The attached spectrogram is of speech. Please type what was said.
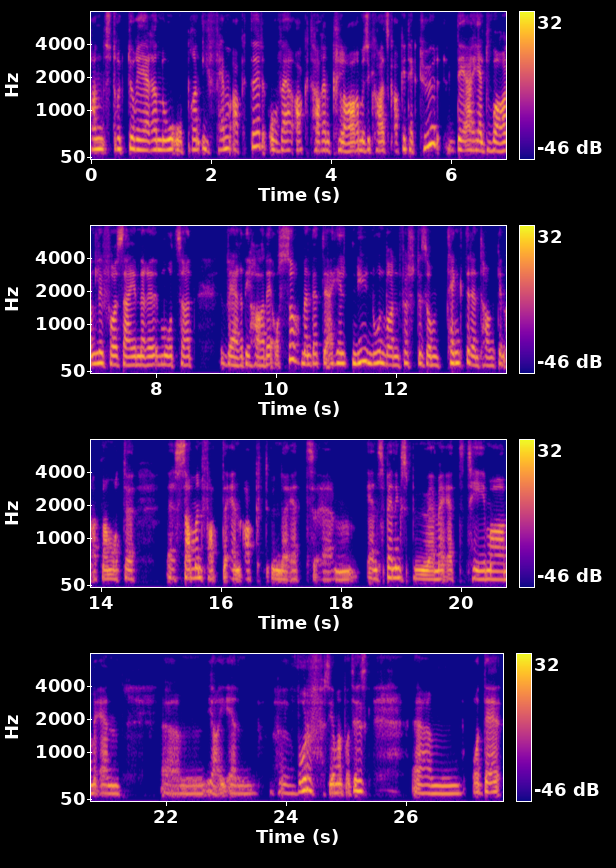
Han strukturerer nå operaen i fem akter, og hver akt har en klar musikalsk arkitektur. Det er helt vanlig for seinere Mozart, Verdi har det også, men dette er helt ny. Noen var den første som tenkte den tanken at man måtte eh, sammenfatte en akt under et, um, en spenningsbue med et tema, med en um, ja, i en vorf, sier man på tysk. Um, og det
